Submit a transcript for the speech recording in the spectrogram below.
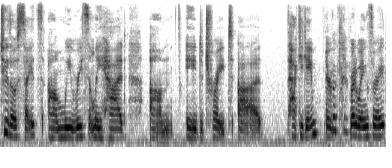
to those sites. Um, we recently had um, a Detroit uh, hockey game or. Red Wings, right?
